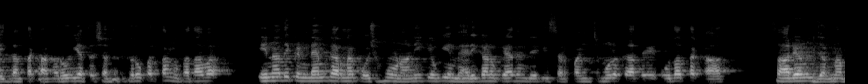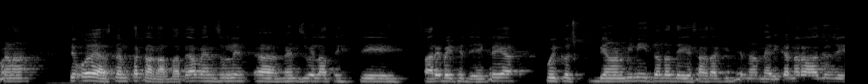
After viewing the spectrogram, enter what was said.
ਇਦਾਂ ਧੱਕਾ ਕਰੋ ਜਾਂ ਤਸ਼ੱਦਦ ਕਰੋ ਪਰ ਤੁਹਾਨੂੰ ਪਤਾ ਵਾ ਇਹਨਾਂ ਦੇ ਕੰਡੈਮ ਕਰਨਾ ਕੁਝ ਹੋਣਾ ਨਹੀਂ ਕਿਉਂਕਿ ਅਮਰੀਕਾ ਨੂੰ ਕਹਿ ਦਿੰਦੇ ਕਿ ਸਰਪੰਚ ਮੁਲਕ ਆ ਤੇ ਉਹਦਾ ਧੱਕਾ ਸਾਰਿਆਂ ਨੂੰ ਜਰਨਾ ਪੈਣਾ ਤੇ ਉਹ ਇਸ ਟਾਈਮ ਧੱਕਾ ਕਰਦਾ ਪਿਆ ਵੈਨਜ਼ੂਲੇ ਵੈਨਜ਼ੂਏਲਾ ਤੇ ਤੇ ਸਾਰੇ ਬੈਠੇ ਦੇਖ ਰਹੇ ਆ ਕੋਈ ਕੁਝ ਬਿਆਨ ਵੀ ਨਹੀਂ ਇਦਾਂ ਦਾ ਦੇ ਸਕਦਾ ਕਿ ਜਿੰਨਾ ਅਮਰੀਕਾ ਨਾਰਾਜ਼ ਹੋ ਜੇ।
